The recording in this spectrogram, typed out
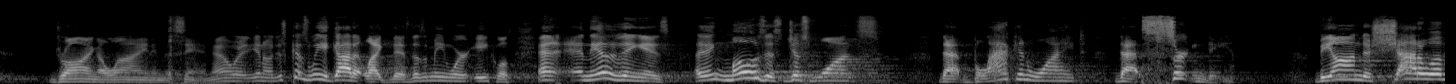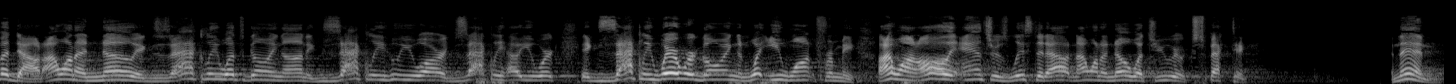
drawing a line in the sand. Now, you know, just because we got it like this doesn't mean we're equals. And, and the other thing is, I think Moses just wants that black and white, that certainty, beyond a shadow of a doubt. I want to know exactly what's going on, exactly who you are, exactly how you work, exactly where we're going, and what you want from me. I want all the answers listed out, and I want to know what you are expecting. And then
